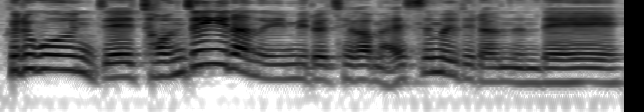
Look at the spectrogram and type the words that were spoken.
그리고 이제 전쟁이라는 의미를 제가 말씀을 드렸는데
